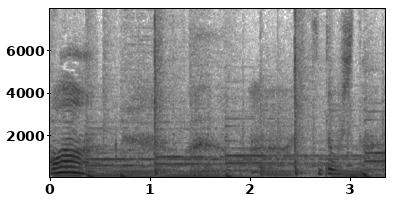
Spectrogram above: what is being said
와, 진짜 멋있다.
